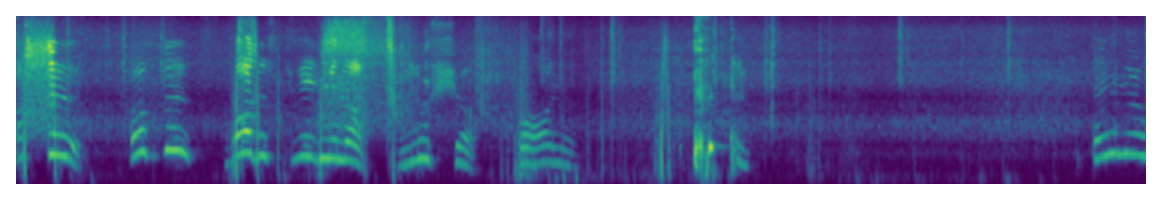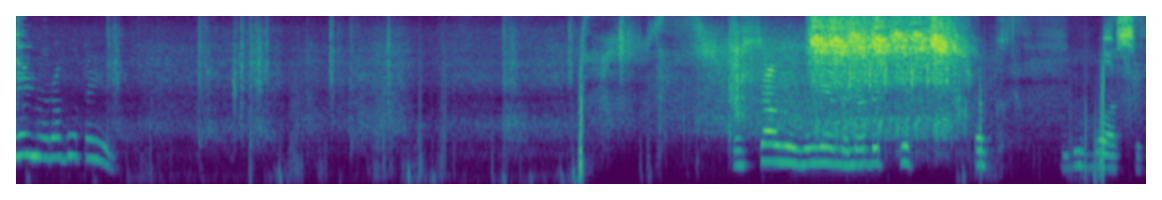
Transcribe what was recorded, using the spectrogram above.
Ах ти! Ах ти! Гадость відьміна! Злюща! Погана! Та я маю, война, работаем! Красавы, блин, надо всех так дубасить.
